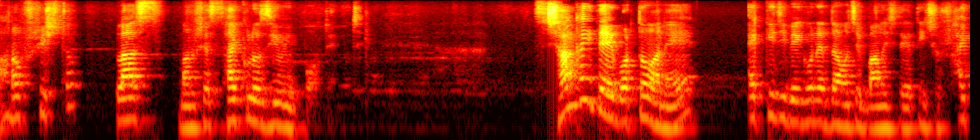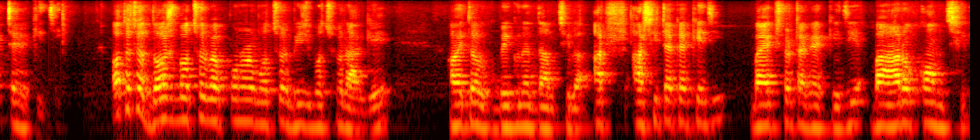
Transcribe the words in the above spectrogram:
মানব সৃষ্ট প্লাস মানুষের সাইকোলজিও ইম্পর্টেন্ট সাংহাইতে বর্তমানে এক কেজি বেগুনের দাম হচ্ছে বাংলাদেশ থেকে তিনশো ষাট টাকা কেজি অথচ ১০ বছর বা ১৫ বছর ২০ বছর আগে হয়তো বেগুনের দাম ছিল আশ ৳৮০ কেজি বা ৳১০০ কেজি বা আরও কম ছিল।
